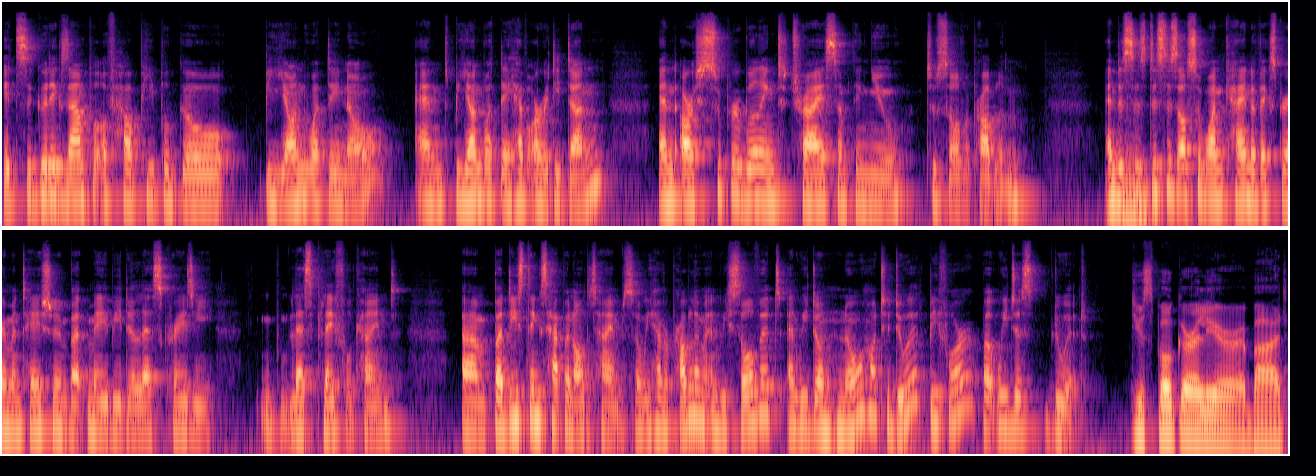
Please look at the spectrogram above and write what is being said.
it's a good example of how people go beyond what they know and beyond what they have already done and are super willing to try something new to solve a problem. And this mm. is this is also one kind of experimentation, but maybe the less crazy, less playful kind. Um, but these things happen all the time. So we have a problem and we solve it, and we don't know how to do it before, but we just do it. You spoke earlier about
